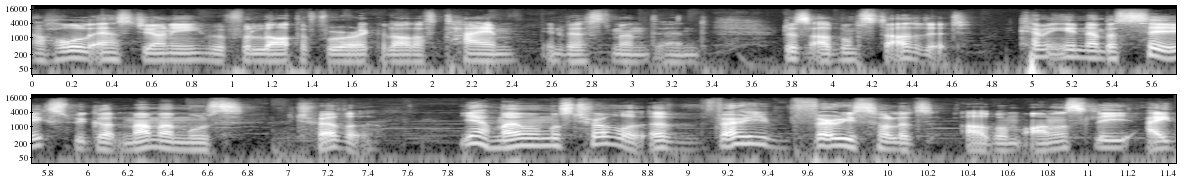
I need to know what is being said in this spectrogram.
a whole ass journey with a lot of work, a lot of time investment, and this album started it. Coming in number 6, we got Mamamoo's Travel. Yeah, Mamamoo's Travel, a very, very solid album, honestly. I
